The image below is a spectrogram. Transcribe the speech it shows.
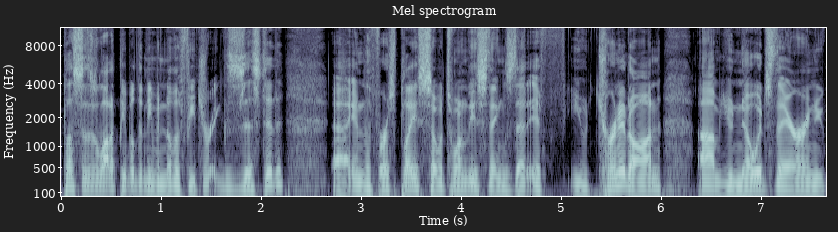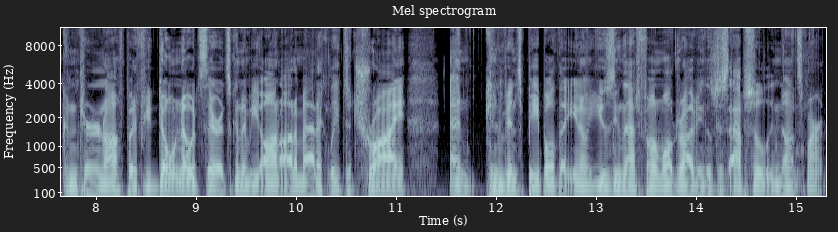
Plus, there's a lot of people didn't even know the feature existed uh, in the first place. So it's one of these things that if you turn it on, um, you know it's there and you can turn it off. But if you don't know it's there, it's going to be on automatically to try and convince people that you know using that phone while driving is just absolutely not smart.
